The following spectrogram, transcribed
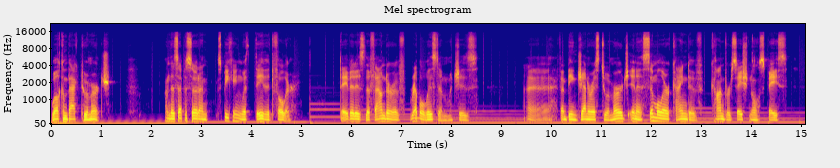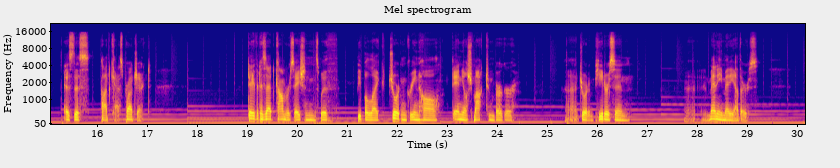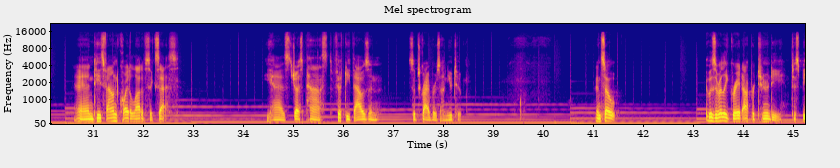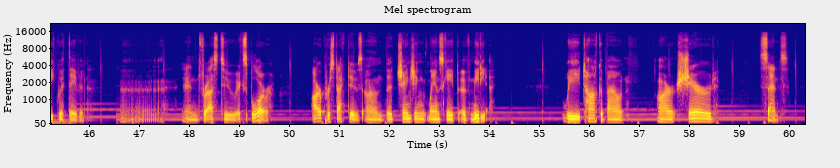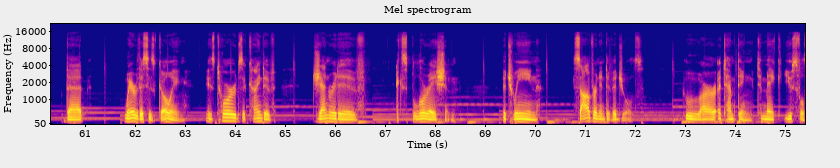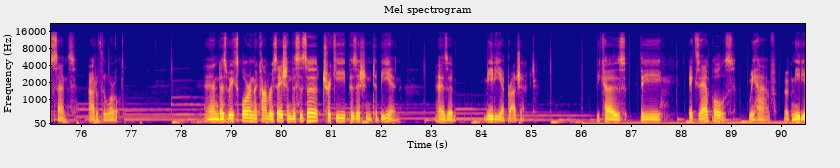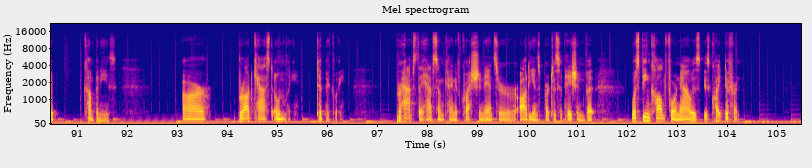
Welcome back to Emerge. On this episode, I'm speaking with David Fuller. David is the founder of Rebel Wisdom, which is, uh, if I'm being generous, to emerge in a similar kind of conversational space as this podcast project. David has had conversations with people like Jordan Greenhall, Daniel Schmachtenberger, uh, Jordan Peterson, uh, many, many others. And he's found quite a lot of success. He has just passed 50,000 subscribers on YouTube. And so it was a really great opportunity to speak with David uh, and for us to explore our perspectives on the changing landscape of media. We talk about our shared sense that where this is going is towards a kind of generative exploration between sovereign individuals who are attempting to make useful sense out of the world. And as we explore in the conversation, this is a tricky position to be in as a media project because the examples we have of media companies are broadcast only, typically. Perhaps they have some kind of question answer or audience participation, but what's being called for now is, is quite different.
